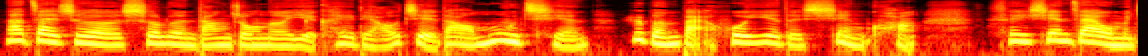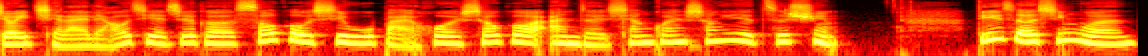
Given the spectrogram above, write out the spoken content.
那在这社论当中呢，也可以了解到目前日本百货业的现况。所以现在我们就一起来了解这个搜狗西武百货收购案的相关商业资讯。第一则新闻：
